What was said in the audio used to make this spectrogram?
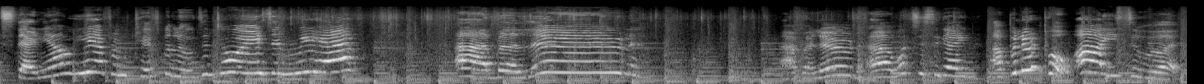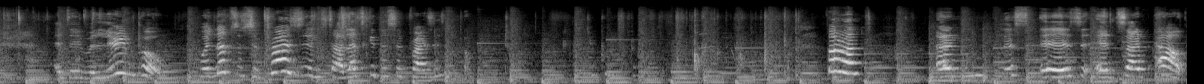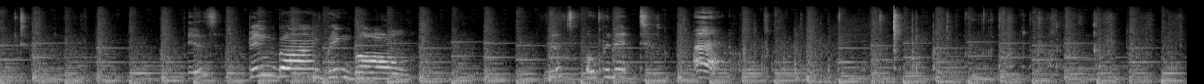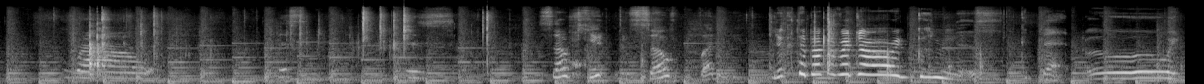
it's Danielle here from Kids Balloons and Toys, and we have a balloon. A balloon. Uh, what's this again? A balloon pool. Ah, oh, you see it. It's a balloon pool. With lots of surprises inside. Let's get the surprises.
